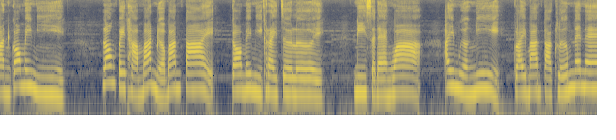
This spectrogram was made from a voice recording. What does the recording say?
มันก็ไม่มี ล่องไปถามบ้านเหนือบ้านใต้ ก็ไม่มีใครเจอเลย นี่แสดงว่า ไอ้เมืองนี่ใกล้บ้านตาเคลิ้มแน่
